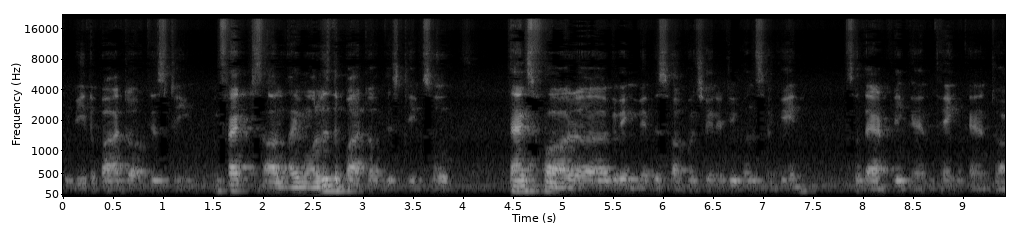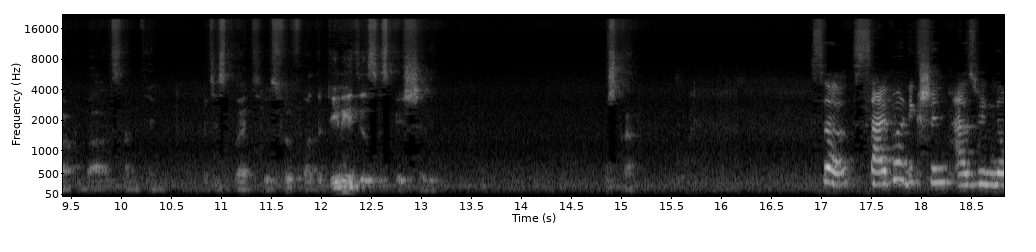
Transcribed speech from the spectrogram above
to be the part of this team fact i am always the part of this team so thanks for uh, giving me this opportunity once again so that we can think and talk about something. which is quite useful for the teenagers especially. Sir cyber addiction as we know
